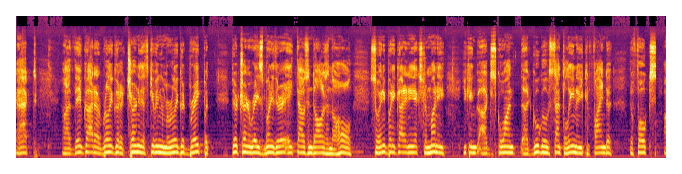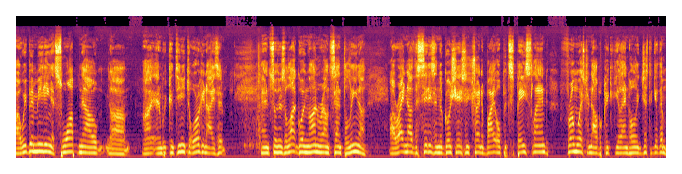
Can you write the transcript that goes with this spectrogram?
Act, uh, they've got a really good attorney that's giving them a really good break, but they're trying to raise money. They're at eight thousand dollars in the hole. So anybody got any extra money, you can uh, just go on uh, Google Santolina. You can find the, the folks. Uh, we've been meeting at SWOP now, uh, uh, and we continue to organize it. And so there's a lot going on around Santolina. Uh, right now, the city's in negotiations trying to buy open space land from Western Albuquerque Land Holding just to give them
